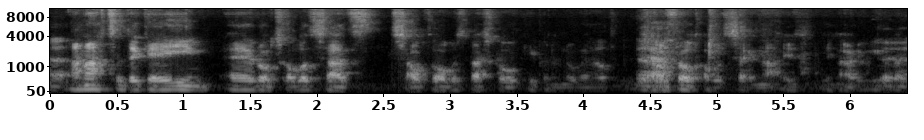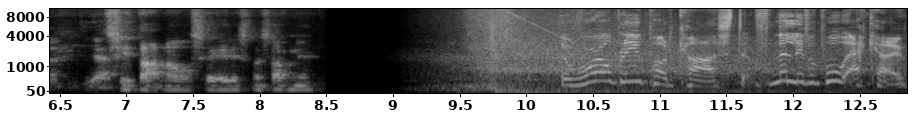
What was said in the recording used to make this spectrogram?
Yeah. and after the game, uh, Ruud Gullit said Southall was the best goalkeeper in the world. Yeah. Yeah. So Ruud Gullit saying that, is, you know, you Yeah. Yeah. see that in all seriousness, haven't you? The Royal Blue Podcast from the Liverpool Echo.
